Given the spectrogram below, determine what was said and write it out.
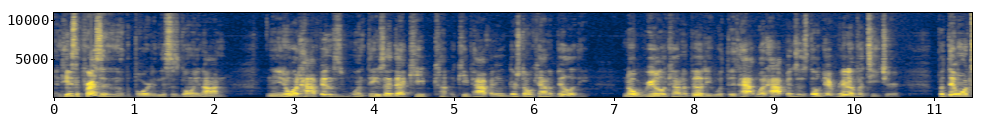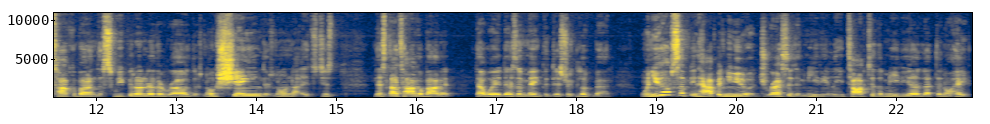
and he's the president of the board, and this is going on. And you know what happens when things like that keep keep happening? There's no accountability, no real accountability. What ha- what happens is they'll get rid of a teacher, but they won't talk about it. They sweep it under the rug. There's no shame. There's no. It's just let's not talk about it. That way, it doesn't make the district look bad. When you have something happen, you need to address it immediately. Talk to the media. Let them know, hey,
